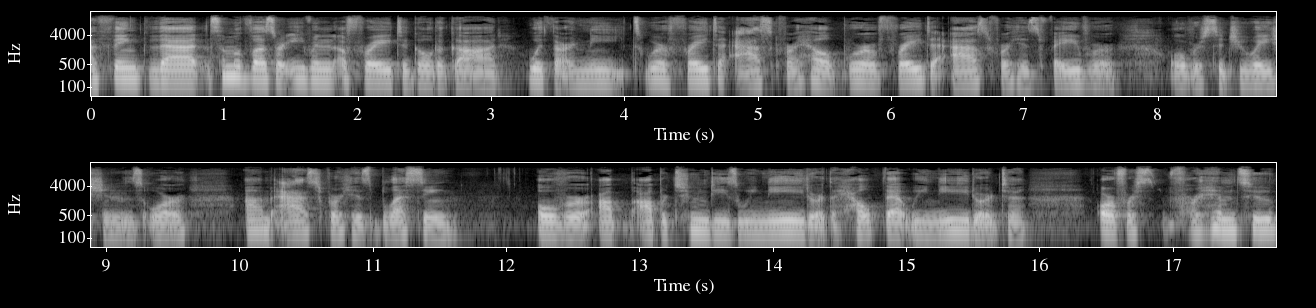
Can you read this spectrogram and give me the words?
I think that some of us are even afraid to go to God with our needs. We're afraid to ask for help. We're afraid to ask for His favor over situations or um, ask for His blessing over op- opportunities we need or the help that we need or to or for for Him to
